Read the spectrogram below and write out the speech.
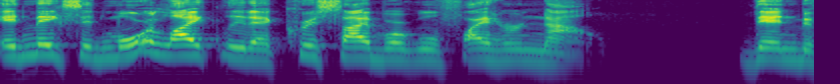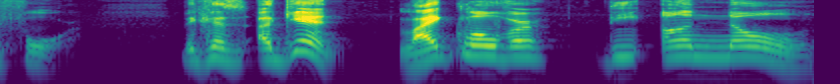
it makes it more likely that Chris Cyborg will fight her now than before. Because again, like Glover, the unknown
